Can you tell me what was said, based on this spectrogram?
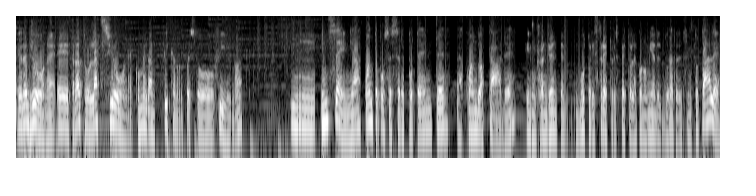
Hai ragione, e tra l'altro l'azione, come la ficcano in questo film, mh, mm, insegna quanto possa essere potente eh, quando accade in un frangente molto ristretto rispetto all'economia del durata del film totale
